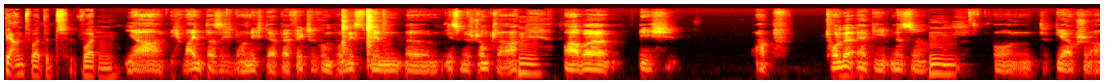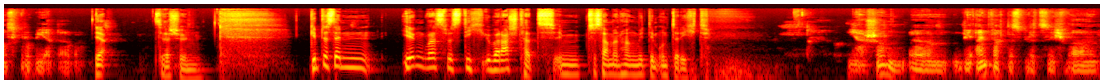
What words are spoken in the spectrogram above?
beantwortet worden. ja, ich meine, dass ich noch nicht der perfekte Komponist bin, äh, ist mir schon klar. Hm. Aber ich habe tolle Ergebnisse Hm. und die auch schon ausprobiert habe. Ja, sehr schön. Gibt es denn irgendwas, was dich überrascht hat im Zusammenhang mit dem Unterricht? Ja, schon. Ähm, wie einfach das plötzlich war,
